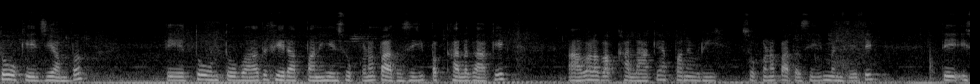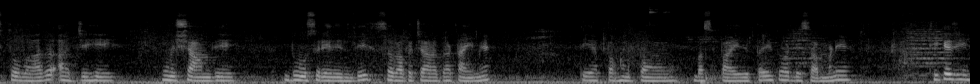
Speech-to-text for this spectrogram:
ਧੋ ਕੇ ਜੀ ਅੰਬ ਤੇ ਧੋਣ ਤੋਂ ਬਾਅਦ ਫਿਰ ਆਪਾਂ ਨੇ ਇਹ ਸੁੱਕਣਾ ਪਾਤਾ ਸੀ ਜੀ ਪੱਖਾ ਲਗਾ ਕੇ। ਆਹ ਵਾਲਾ ਪੱਖਾ ਲਾ ਕੇ ਆਪਾਂ ਨੇ ਉਰੀ ਸੁੱਕਣਾ ਪਾਤਾ ਸੀ ਜੀ ਮੰਜੇ ਤੇ। ਤੇ ਇਸ ਤੋਂ ਬਾਅਦ ਅੱਜ ਇਹ ਹੁਣ ਸ਼ਾਮ ਦੇ ਦੂਸਰੇ ਦਿਨ ਦੇ ਸਵਾ ਕੁ ਚਾਰ ਦਾ ਟਾਈਮ ਹੈ। ਤੇ ਆਪਾਂ ਹੁਣ ਪਾਉ ਬਸ ਪਾਈ ਦਿੱਤਾ ਜੀ ਤੁਹਾਡੇ ਸਾਹਮਣੇ ਹੈ। ਠੀਕ ਹੈ ਜੀ?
